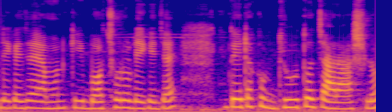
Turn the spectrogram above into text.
লেগে যায়, এমনকি বছরও লেগে যায়। কিন্তু এটা খুব দ্রুত চারা আসলো।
